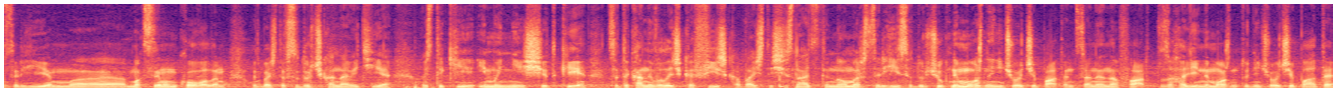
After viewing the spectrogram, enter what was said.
Сидорчуком Сергієм, е, Максимом Ковалем. Ось бачите, в Сидорчука навіть є ось такі іменні щитки. Це така невеличка фішка. Бачите, 16 номер Сергій Сидорчук. Не можна нічого чіпати. Це не на фарт. Взагалі не можна тут нічого чіпати.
